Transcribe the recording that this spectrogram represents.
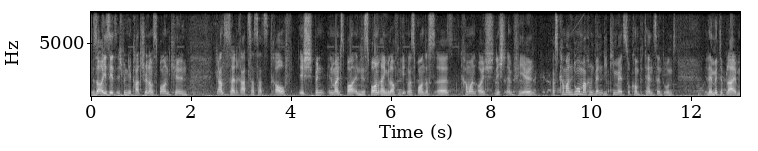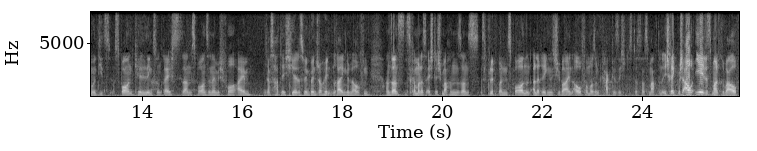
So, ihr seht, ich bin hier gerade schön am Spawn killen ganze Zeit Ratzatzatz drauf. Ich bin in, meinen Spawn, in den Spawn reingelaufen, Gegner-Spawn. Das äh, kann man euch nicht empfehlen. Das kann man nur machen, wenn die Teammates so kompetent sind und in der Mitte bleiben und die Spawn killen links und rechts. Dann spawnen sie nämlich vor einem. Das hatte ich hier, deswegen bin ich auch hinten reingelaufen. Ansonsten kann man das echt nicht machen, sonst flippt man den Spawn und alle regen sich über einen auf, wenn man so ein Kackgesicht ist, das das macht. Und ich reg mich auch jedes Mal drüber auf,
